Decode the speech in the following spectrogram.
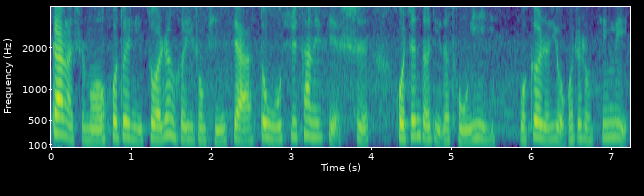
干了什么，或对你做任何一种评价，都无需向你解释或征得你的同意。我个人有过这种经历。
